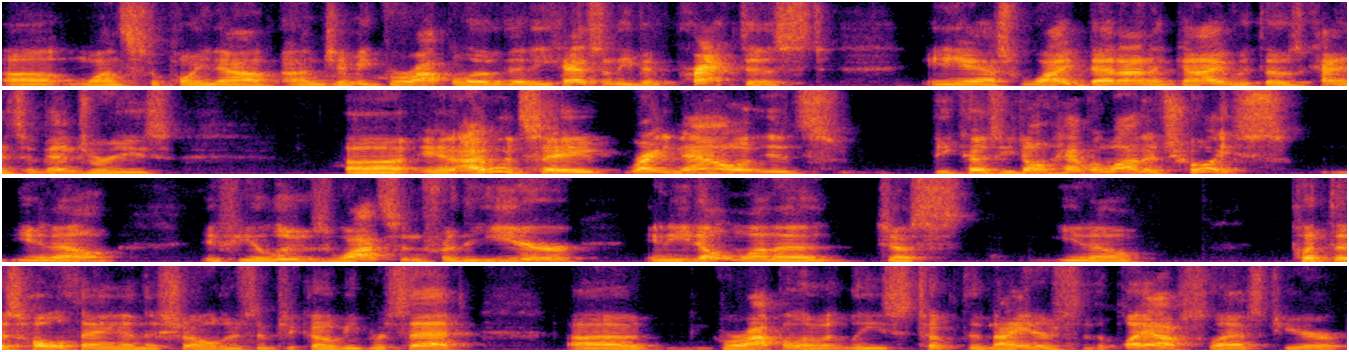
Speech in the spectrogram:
wants to point out on Jimmy Garoppolo that he hasn't even practiced, and he asked why bet on a guy with those kinds of injuries. And I would say right now it's because you don't have a lot of choice. You know, if you lose Watson for the year and you don't want to just, you know, put this whole thing on the shoulders of Jacoby Brissett, uh, Garoppolo at least took the Niners to the playoffs last year,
